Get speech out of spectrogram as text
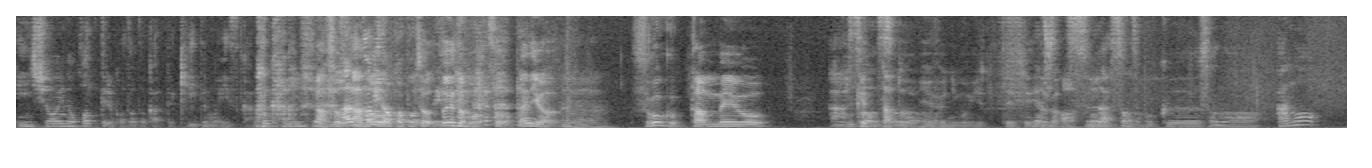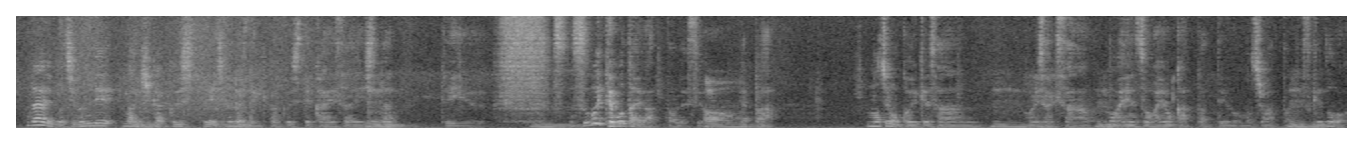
印象に残ってることとかって聞いてもいいですか？なんか印象あそうあの時のことってそうというのもそう 何はうん。すごく感銘をあ受けたというふうにも言っててなんか実はそうですよ。僕そのあのライブを自分で、まあ、うん。企画して、自分たちで企画して開催したっていう、うん。すすごい手応えがあったんですよ。やっぱもちろん小池さん堀崎さんの演奏が良かったっていうのももちろんあったんですけど、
